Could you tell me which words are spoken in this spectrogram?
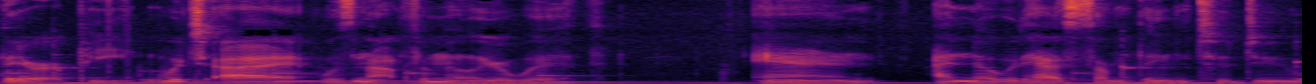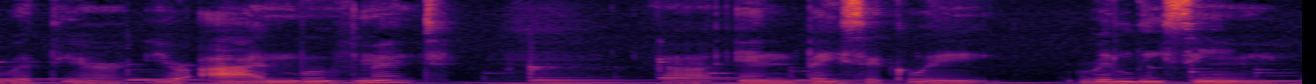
therapy, which I was not familiar with, and I know it has something to do with your your eye movement uh, and basically releasing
